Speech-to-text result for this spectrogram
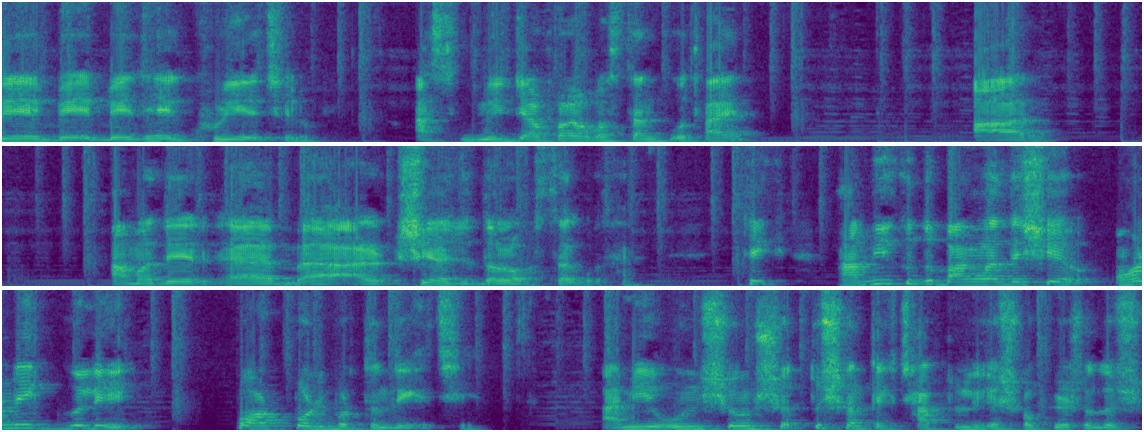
দিয়ে বেঁধে ঘুরিয়েছিল। মীর জাফর অবস্থান কোথায়? আর আমাদের আর সিরাজুদ্দৌলা অবস্থান কোথায়? ঠিক আমি কিন্তু বাংলাদেশে অনেকগুলি পট পরিবর্তন দেখেছি। আমি উনিশশো উনসত্তর সাল থেকে ছাত্রলীগের সক্রিয় সদস্য।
